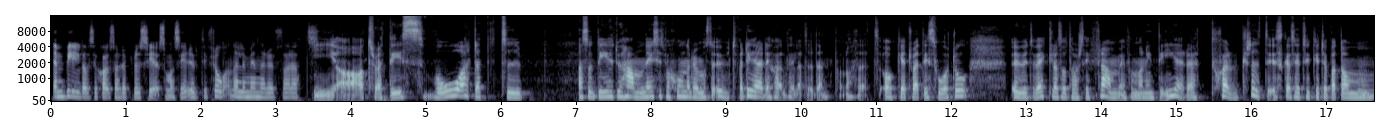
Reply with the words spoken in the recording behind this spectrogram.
en bild av sig själv som reproduceras som man ser utifrån? Eller menar du för att, Jag tror att det är svårt att typ... Alltså det, du hamnar i situationer där du måste utvärdera dig själv hela tiden på något sätt. Och jag tror att det är svårt att utvecklas och ta sig fram ifall man inte är rätt självkritisk. Alltså jag tycker typ att de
